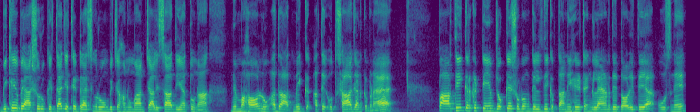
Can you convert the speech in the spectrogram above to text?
ਵਿਖੇ ਅਭਿਆਸ ਸ਼ੁਰੂ ਕੀਤਾ, ਜਿੱਥੇ ਡਰੈਸਿੰਗ ਰੂਮ ਵਿੱਚ ਹਨੂਮਾਨ ਚਾਲੀਸਾ ਦੀਆਂ ਧੁਨਾਂ ਨੇ ਮਾਹੌਲ ਨੂੰ ਅਧਿਆਤਮਿਕ ਅਤੇ ਉਤਸ਼ਾਹਜਨਕ ਬਣਾਇਆ ਹੈ। ਭਾਰਤੀ ਕ੍ਰਿਕਟ ਟੀਮ ਜੋ ਕਿ ਸ਼ੁਭਮ ਗਿੱਲ ਦੀ ਕਪਤਾਨੀ ਹੇਠ ਇੰਗਲੈਂਡ ਦੇ ਦੌਰੇ ਤੇ ਆ ਉਸ ਨੇ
